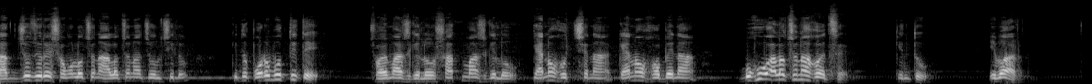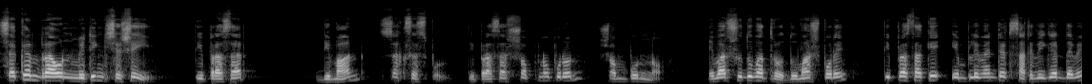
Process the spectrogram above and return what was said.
রাজ্য জুড়ে সমালোচনা, আলোচনা চলছিল। কিন্তু পরবর্তীতে ছয় মাস গেল, সাত মাস গেল, কেন হচ্ছে না, কেন হবে না, বহু আলোচনা হয়েছে। কিন্তু এবার সেকেন্ড রাউন্ড মিটিং শেষেই তিপ্রাসার ডিমান্ড সাকসেসফুল তিপ্রাসার স্বপ্ন পূরণ সম্পূর্ণ। এবার শুধুমাত্র দু মাস পরে তিপ্রাসাকে ইমপ্লিমেন্টেড সার্টিফিকেট দেবে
